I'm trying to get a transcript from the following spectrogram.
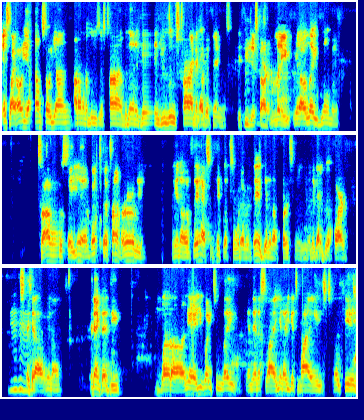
it's like, oh yeah, I'm so young, I don't want to lose this time. But then again, you lose time in other things if you just start late, you know, late blooming. So I would say, yeah, invest that time early. You know, if they have some hiccups or whatever, they're a good enough person, you know, they got a good heart. Mm-hmm. Check it out, you know. It ain't that deep. But uh yeah, you wait too late and then it's like, you know, you get to my age, no kids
